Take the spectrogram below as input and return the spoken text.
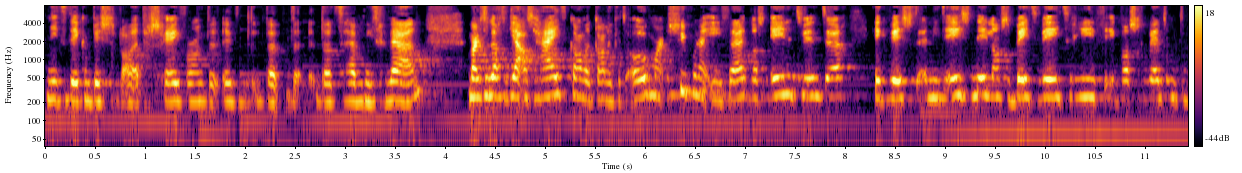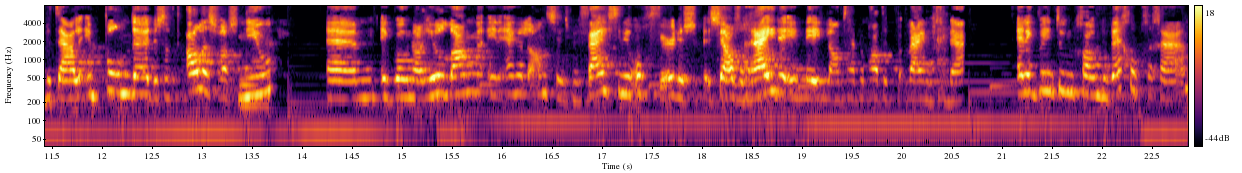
Niet dat ik een businessplan heb geschreven, want dat, dat, dat, heb ik niet gedaan. Maar toen dacht ik, ja, als hij het kan, dan kan ik het ook. Maar super naïef, hè? Ik was 21, ik wist niet eens het Nederlandse btw-tarief. Ik was gewend om te betalen in ponden, dus dat alles was nieuw. Um, ik woon al heel lang in Engeland, sinds mijn 15 ongeveer. Dus zelfs rijden in Nederland heb ik, had ik weinig gedaan. En ik ben toen gewoon de weg op gegaan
